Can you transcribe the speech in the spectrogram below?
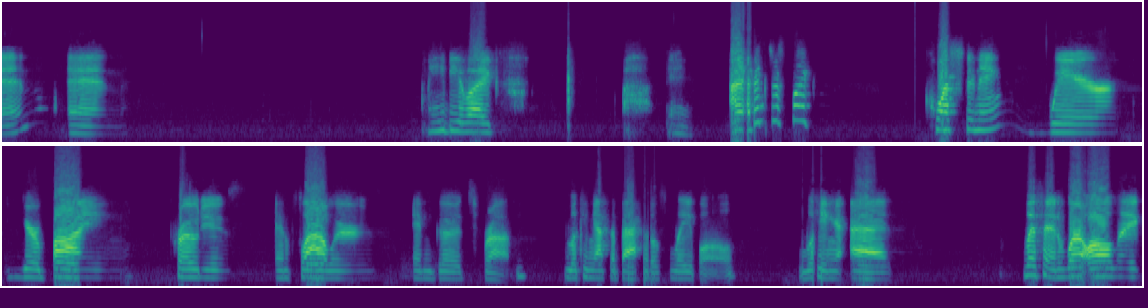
in and maybe like, oh, I think just like questioning where you're buying produce and flowers and goods from, looking at the back of those labels, looking at listen, we're all like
